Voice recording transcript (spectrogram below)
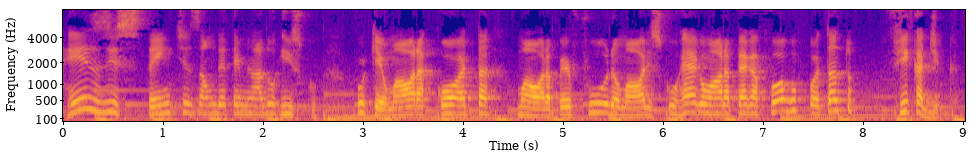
resistentes a um determinado risco. Porque uma hora corta, uma hora perfura, uma hora escorrega, uma hora pega fogo, portanto, fica a dica.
